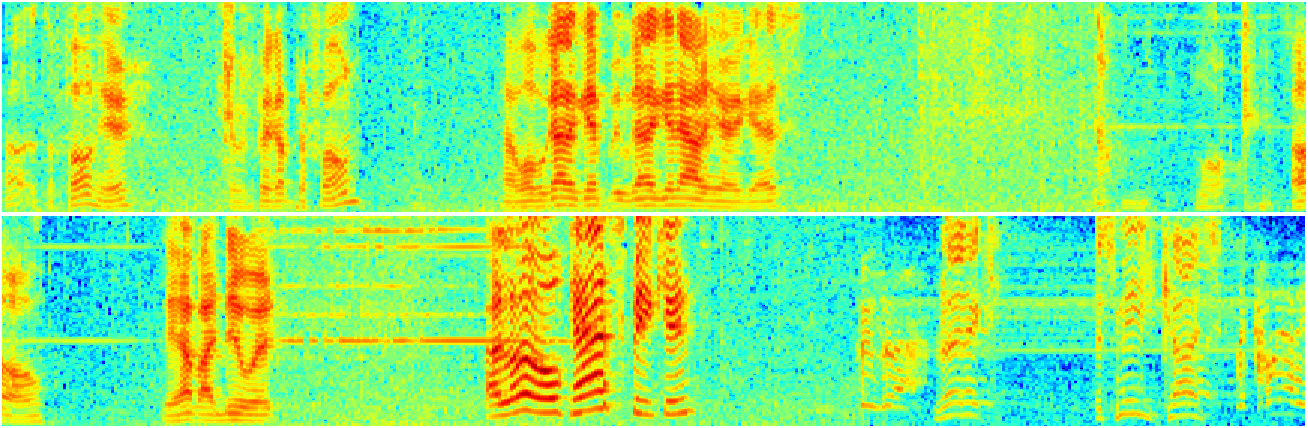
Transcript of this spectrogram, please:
Oh, it's a phone here. Can we pick up the phone? Alright, well we gotta get we gotta get out of here, I guess. Locked. Uh oh. Yep, I knew it. Hello, Cass speaking. Who's that? Rennick, it's me, Caz. McLeary,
